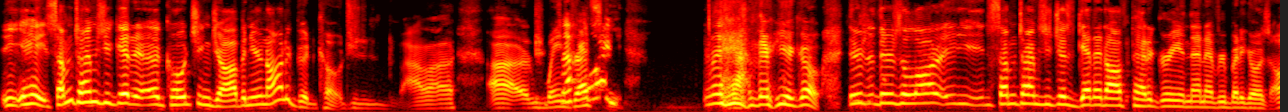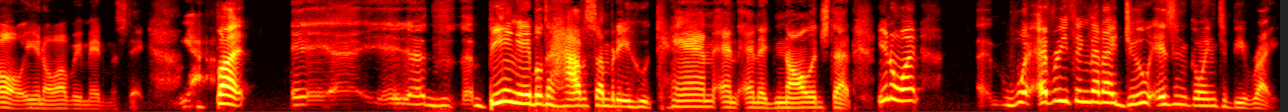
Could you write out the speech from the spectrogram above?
hey sometimes you get a coaching job and you're not a good coach uh, uh, wayne gretzky yeah, there you go. There's there's a lot. Of, sometimes you just get it off pedigree, and then everybody goes, "Oh, you know what? We made a mistake." Yeah. But Eh, eh, eh, being able to have somebody who can and and acknowledge that you know what what everything that I do isn't going to be right,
